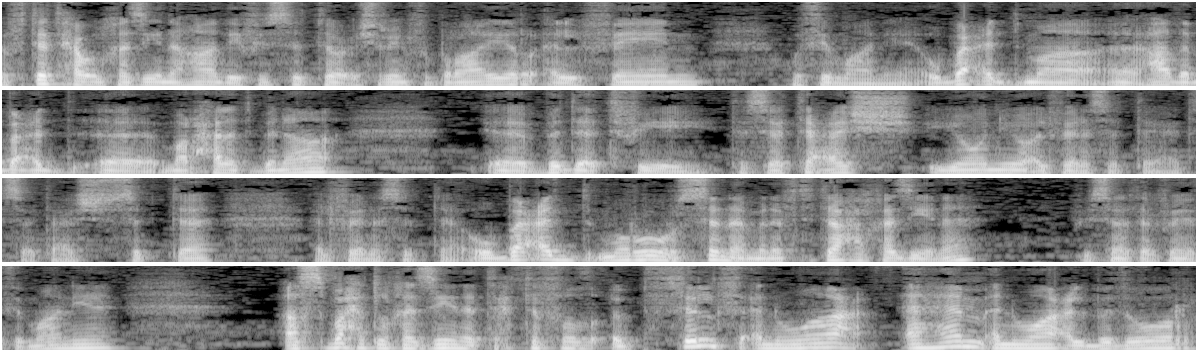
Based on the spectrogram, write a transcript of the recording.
افتتحوا الخزينة هذه في 26 فبراير 2008 وبعد ما آه، هذا بعد آه، مرحلة بناء بدأت في 19 يونيو 2006 يعني 19 6 2006 وبعد مرور سنة من افتتاح الخزينة في سنة 2008 أصبحت الخزينة تحتفظ بثلث أنواع أهم أنواع البذور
